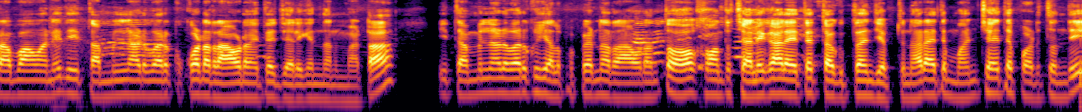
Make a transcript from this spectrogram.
ప్రభావం అనేది తమిళనాడు వరకు కూడా రావడం అయితే జరిగిందనమాట ఈ తమిళనాడు వరకు అల్పపీడన రావడంతో కొంత చలిగాలి అయితే తగ్గుతుందని చెప్తున్నారు. అయితే మంచు అయితే పడుతుంది.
